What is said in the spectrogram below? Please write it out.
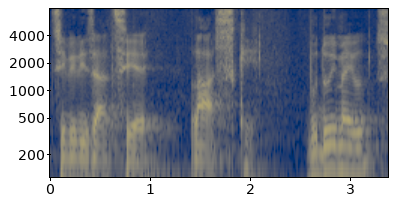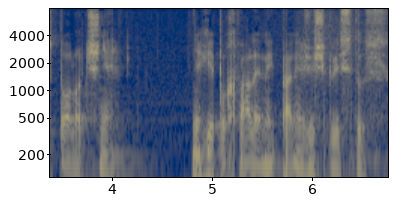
civilizácie lásky. Budujme ju spoločne. Nech je pochválený Pán Ježiš Kristus.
